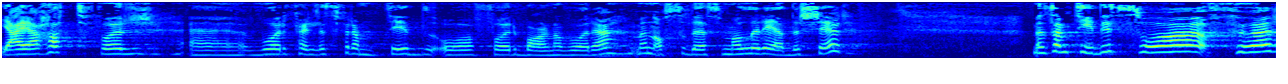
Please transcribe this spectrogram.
jeg har hatt for uh, vår felles framtid og for barna våre, men også det som allerede skjer. Men samtidig så Før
